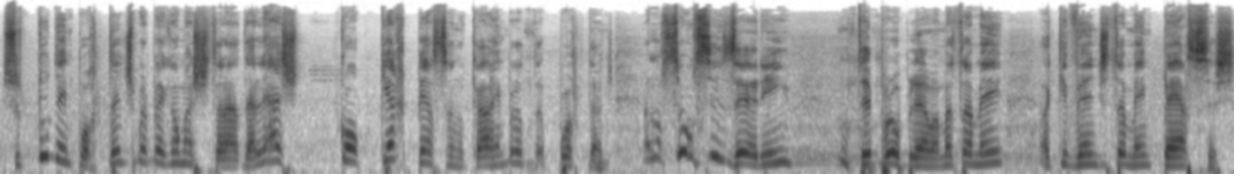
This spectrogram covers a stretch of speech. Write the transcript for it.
Isso tudo é importante para pegar uma estrada. Aliás, qualquer peça no carro é importante. A não ser um cinzeirinho, não tem problema, mas também aqui vende também peças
